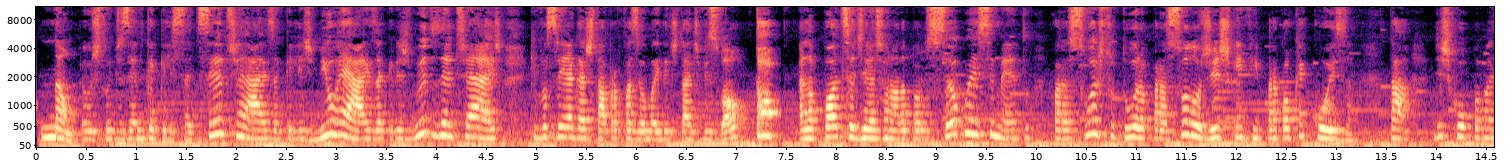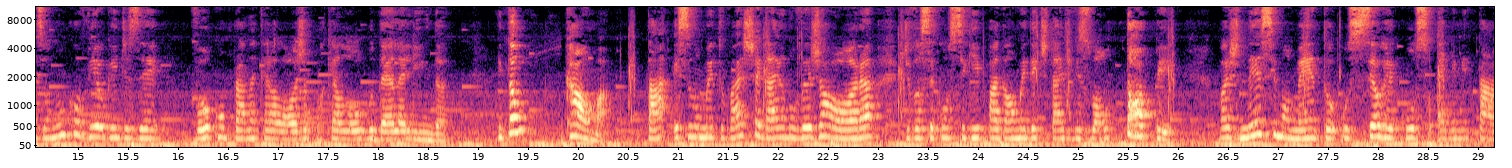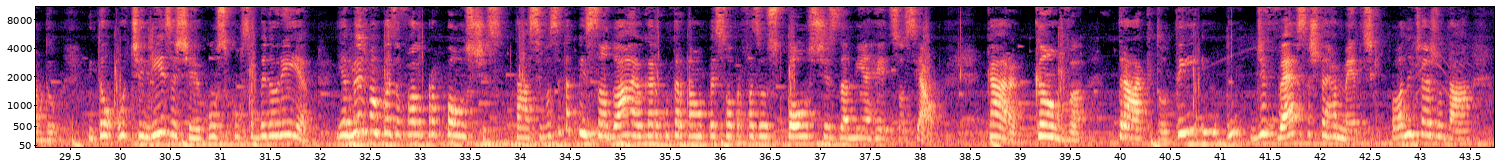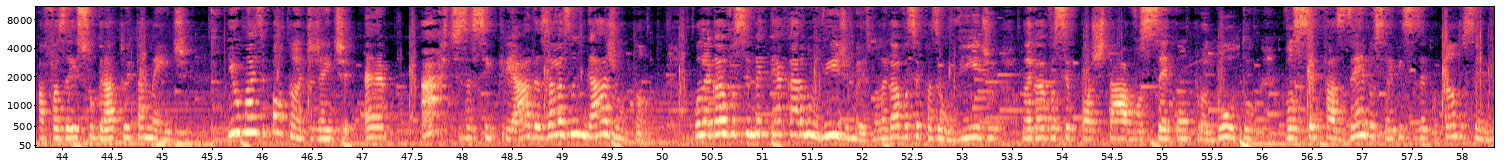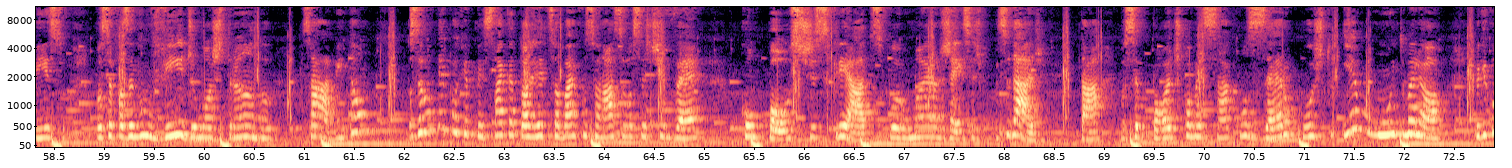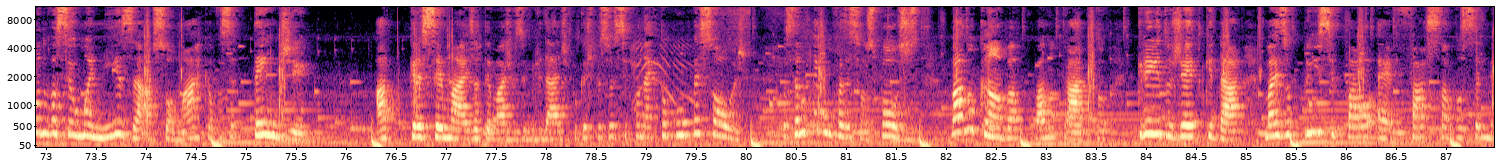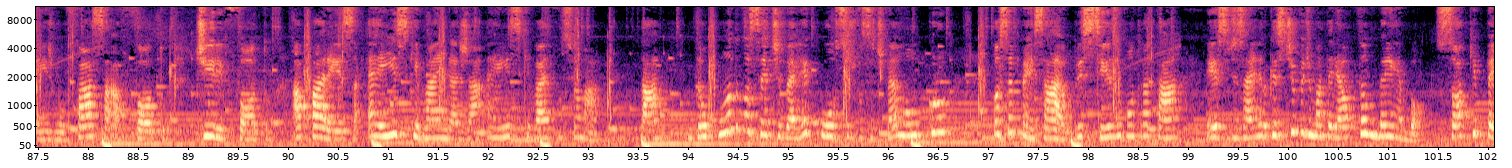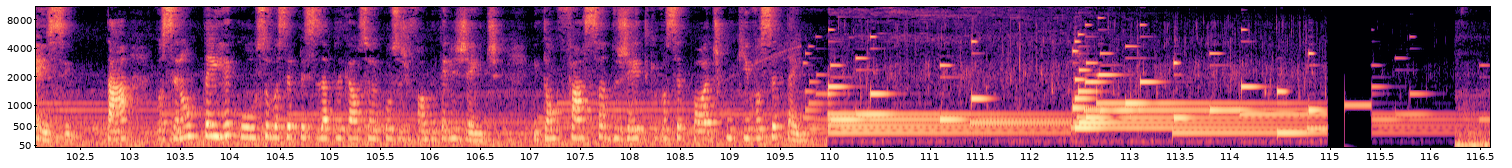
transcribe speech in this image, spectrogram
Não, eu estou dizendo que aqueles 700 reais, aqueles mil reais, aqueles 1.200 reais que você ia gastar para fazer uma identidade visual top, ela pode ser direcionada para o seu conhecimento, para a sua estrutura, para a sua logística, enfim, para qualquer coisa, tá? Desculpa, mas eu nunca ouvi alguém dizer vou comprar naquela loja porque a logo dela é linda. Então, calma, tá? Esse momento vai chegar e eu não vejo a hora de você conseguir pagar uma identidade visual top. Mas nesse momento o seu recurso é limitado. Então utilize este recurso com sabedoria. E a mesma coisa eu falo para posts, tá? Se você tá pensando, ah, eu quero contratar uma pessoa para fazer os posts da minha rede social. Cara, Canva, Tracto, tem diversas ferramentas que podem te ajudar a fazer isso gratuitamente. E o mais importante, gente, é artes assim criadas, elas não engajam tanto. O legal é você meter a cara no vídeo mesmo. O legal é você fazer um vídeo, o legal é você postar você com o produto, você fazendo o serviço, executando o serviço, você fazendo um vídeo mostrando, sabe? Então, você não tem por que pensar que a tua rede só vai funcionar se você tiver com posts criados por uma agência de publicidade, tá? Você pode começar com zero custo e é muito melhor, porque quando você humaniza a sua marca, você tende a crescer mais, a ter mais visibilidade, porque as pessoas se conectam com pessoas. Você não tem como fazer seus posts? Vá no Canva, vá no Tracto, crie do jeito que dá, mas o principal é faça você mesmo, faça a foto, tire foto, apareça, é isso que vai engajar, é isso que vai funcionar, tá? Então, quando você tiver recursos, você tiver lucro, você pensa, ah, eu preciso contratar esse designer, porque esse tipo de material também é bom. Só que pense, tá? Você não tem recurso, você precisa aplicar o seu recurso de forma inteligente. Então faça do jeito que você pode com o que você tem.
